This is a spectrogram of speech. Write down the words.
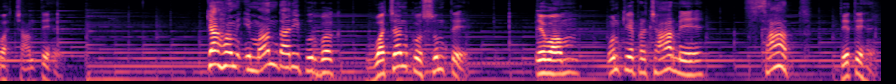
पहचानते हैं? क्या हम ईमानदारी पूर्वक वचन को सुनते एवं उनके प्रचार में साथ देते हैं।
